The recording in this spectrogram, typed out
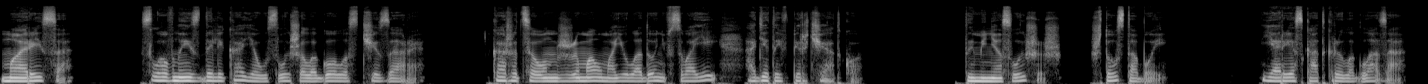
«Мариса», Словно издалека я услышала голос Чезаре. Кажется, он сжимал мою ладонь в своей, одетой в перчатку. «Ты меня слышишь? Что с тобой?» Я резко открыла глаза.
